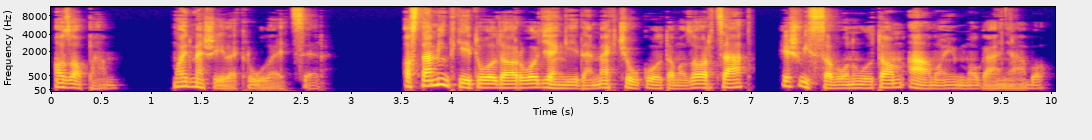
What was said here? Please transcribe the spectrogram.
Az apám. Majd mesélek róla egyszer. Aztán mindkét oldalról gyengéden megcsókoltam az arcát, és visszavonultam álmaim magányába.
